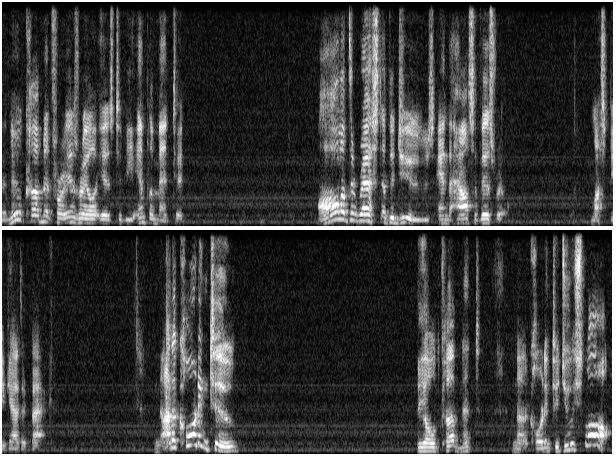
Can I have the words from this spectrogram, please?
the new covenant for Israel is to be implemented, all of the rest of the Jews and the house of Israel must be gathered back not according to the Old Covenant, not according to Jewish law.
